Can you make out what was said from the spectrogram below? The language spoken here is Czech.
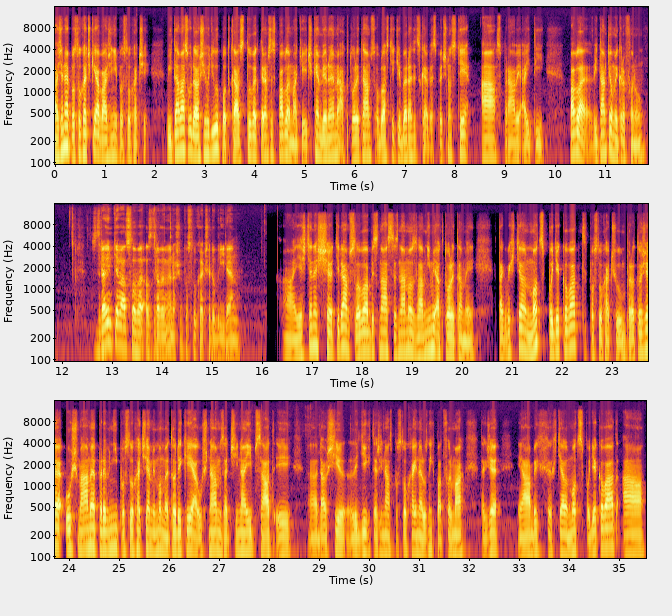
Vážené posluchačky a vážení posluchači, vítám vás u dalšího dílu podcastu, ve kterém se s Pavlem Matějčkem věnujeme aktualitám z oblasti kybernetické bezpečnosti a zprávy IT. Pavle, vítám tě u mikrofonu. Zdravím tě Václave a zdravím i naše posluchače. Dobrý den. A ještě než ti dám slovo, abys nás seznámil s hlavními aktualitami, tak bych chtěl moc poděkovat posluchačům, protože už máme první posluchače mimo metodiky a už nám začínají psát i další lidi, kteří nás poslouchají na různých platformách. Takže já bych chtěl moc poděkovat a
